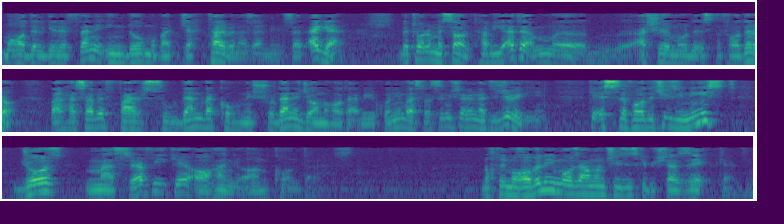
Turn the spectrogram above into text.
معادل گرفتن این دو موجهتر به نظر می رسد اگر به طور مثال طبیعت اشیاء مورد استفاده را بر حسب فرسودن و کهنه شدن جامعه ها تعبیر کنیم وسوسه میشه نتیجه بگیریم که استفاده چیزی نیست جز مصرفی که آهنگ آن کندتر است. نقطه مقابل این موضوع همون چیزی است که بیشتر ذکر کردیم.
